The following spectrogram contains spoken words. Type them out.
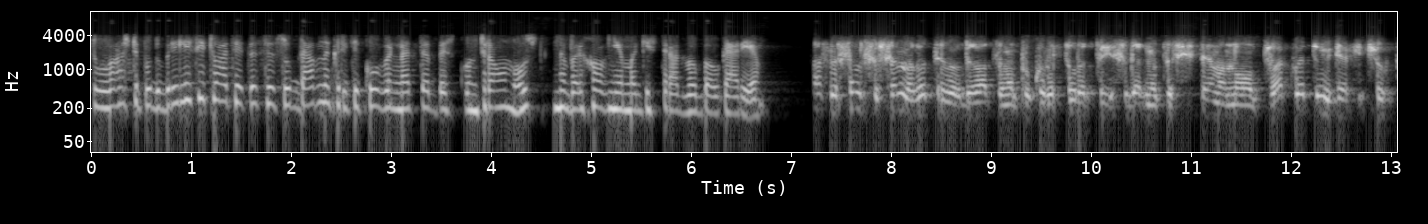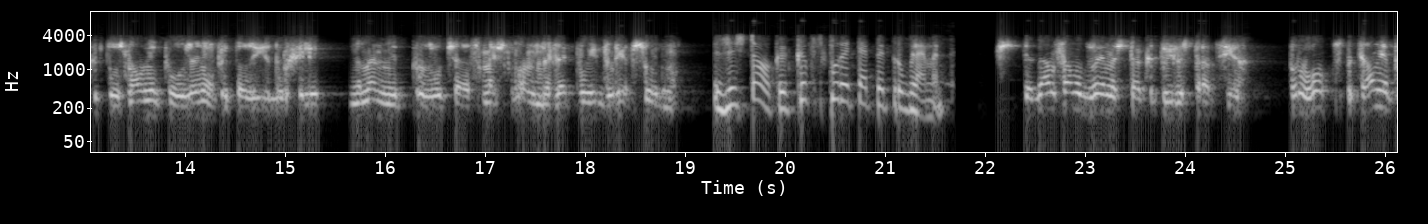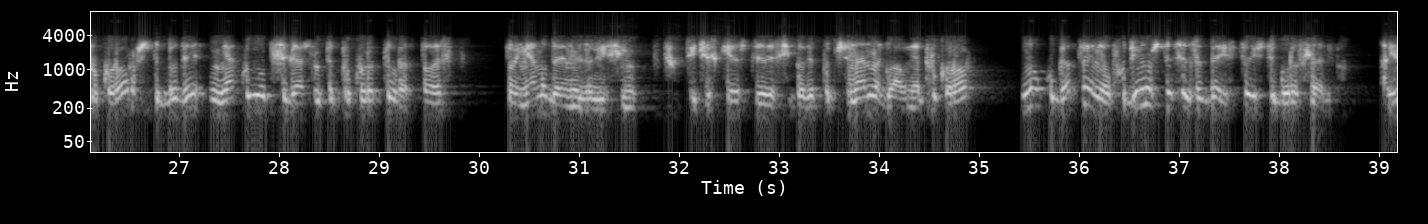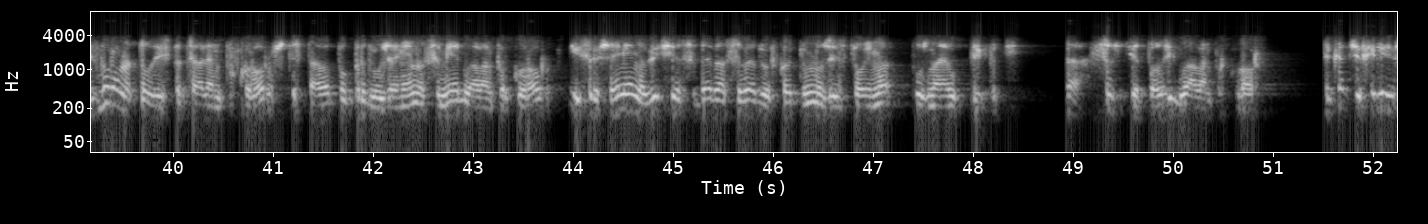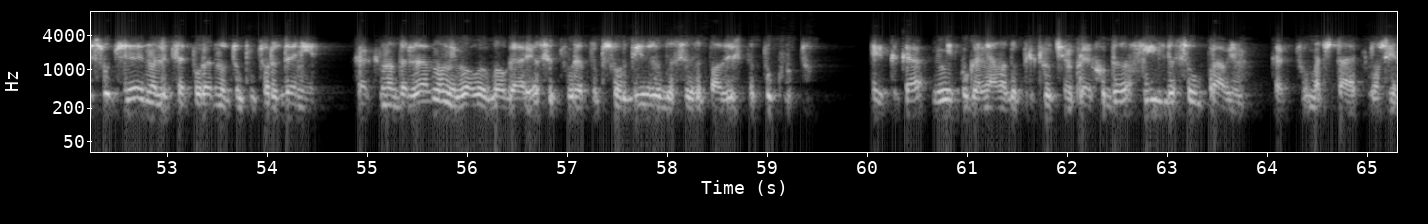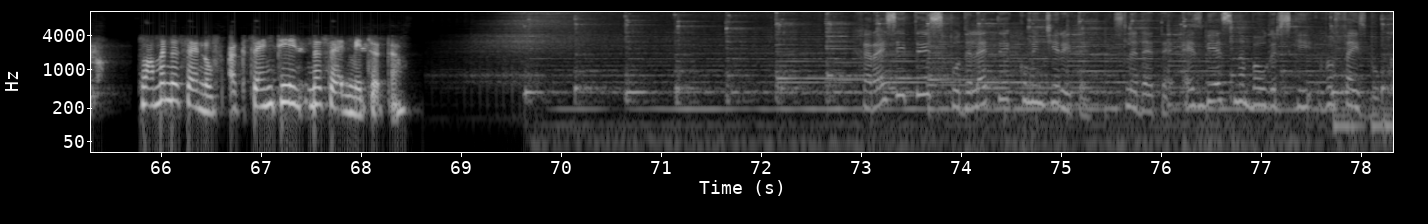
Това ще подобри ли ситуацията с отдавна критикуваната безконтролност на върховния магистрат в България? Аз не съм съвсем навътре в делата на прокуратурата и съдебната система, но това, което видях и чух като основни положения при този избор, Филип, на мен ми прозвуча смешно, нелепо и дори абсурдно. Защо? Какъв според теб е проблемът? Ще дам само две неща като иллюстрация. Първо, специалният прокурор ще бъде някой от сегашната прокуратура, т.е. той няма да е независим фактически, ще си бъде подчинен на главния прокурор, но когато е необходимо ще се задейства и ще го разследва. А избора на този специален прокурор ще става по предложение на самия главен прокурор и с решение на Висшия съдебен съвет, в който мнозинство има познаел три пъти. Да, същия този главен прокурор. Така че в в случая е на лице поредното потвърждение, как на държавно ниво в България се творят абсурди, за да се запази статуквото. И така никога няма да приключим прехода и да се оправим, както мечтаят мнозина. Пламен Асенов, акценти на седмицата. Харесайте, споделете, коментирайте. Следете SBS на български във Facebook.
